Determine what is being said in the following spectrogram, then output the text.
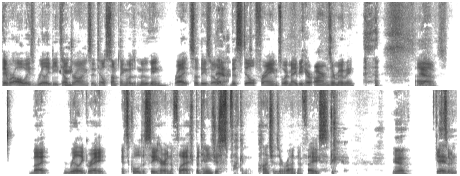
they were always really detailed Hmm. drawings until something was moving, right? So these are like Yeah. the still frames where maybe her arms are moving. Yeah. Um, but really great. It's cool to see her in the flesh, but then he just fucking punches her right in the face. Yeah. Gets her.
